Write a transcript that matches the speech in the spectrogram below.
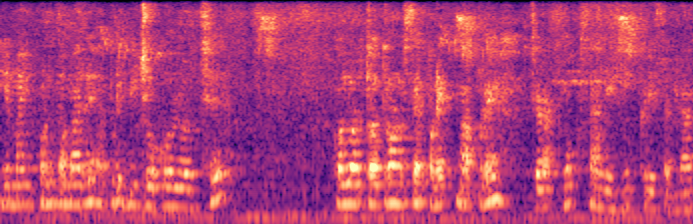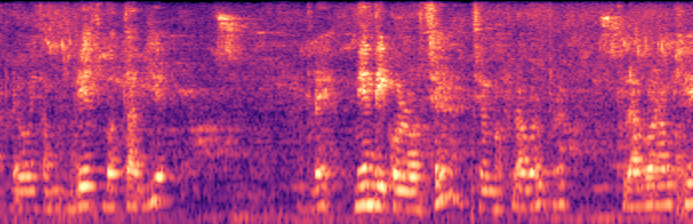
એમાંય પણ તમારે આપણે બીજો કલર છે કલર તો ત્રણ છે, પણ એકમાં આપણે જરાક નુકસાની નીકળી છે એટલે આપણે હવે તમને બેઝ બતાવીએ. આપણે મહેંદી કલર છે, જેમાં ફ્લાવર ફ્લાવર આવશે.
